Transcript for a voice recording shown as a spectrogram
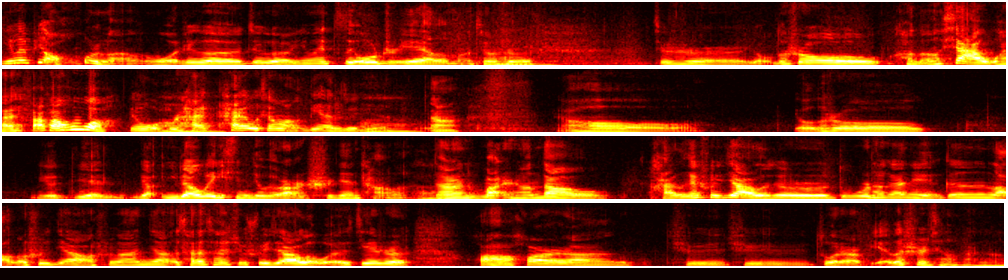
因为比较混乱，我这个这个因为自由职业了嘛，就是。就是有的时候可能下午还发发货，因为我不是还开过小网店最近啊，然后有的时候也也聊一聊微信就有点时间长了。当然晚上到孩子该睡觉了，就是督着他赶紧跟姥姥睡觉，睡完觉才才去睡觉了，我就接着画画画啊，去去做点别的事情，反正。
